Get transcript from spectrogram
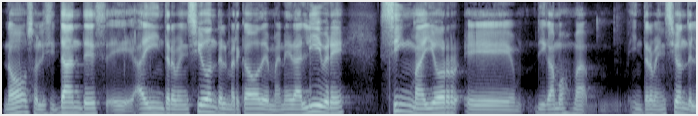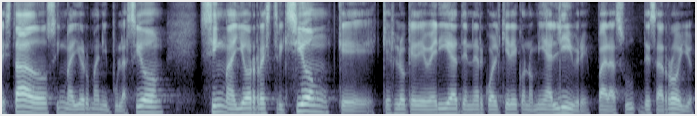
¿no? Solicitantes, eh, hay intervención del mercado de manera libre, sin mayor, eh, digamos, intervención del Estado, sin mayor manipulación, sin mayor restricción, que es lo que debería tener cualquier economía libre para su desarrollo.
